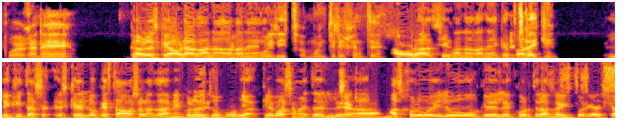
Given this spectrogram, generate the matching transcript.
Pues Gané. Claro, es que ahora gana Gané. Muy listo, muy inteligente. Ahora sí gana Gané, ¿qué pasa? Le quitas, es que es lo que estábamos hablando también con lo de Topuria, ¿qué vas a meterle a más Holloway luego que le corte la trayectoria? Es que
